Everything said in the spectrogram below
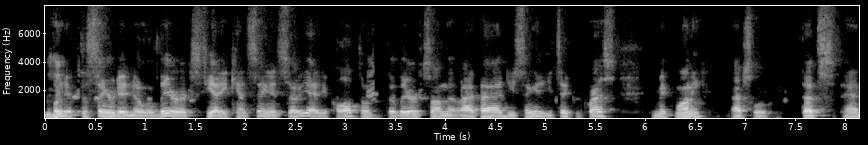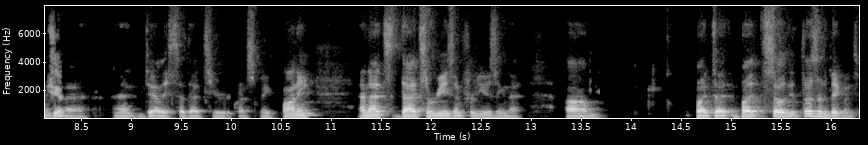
Mm-hmm. But if the singer didn't know the lyrics, yeah, you can't sing it. So yeah, you call up the, the lyrics on the iPad, you sing it, you take requests, you make money. Absolutely, that's and. Sure. Uh, and Daly said that to your request make money, and that's that's a reason for using that. Um, but uh, but so those are the big ones:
